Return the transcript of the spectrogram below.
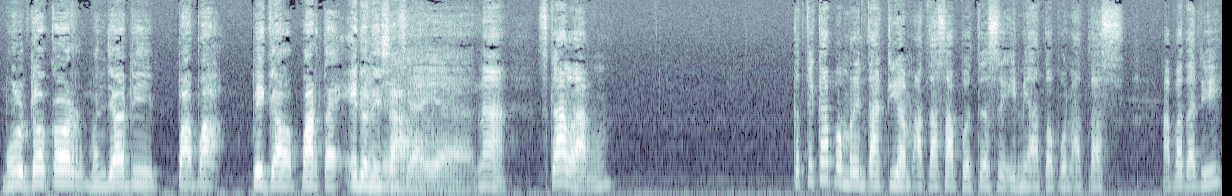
Muldokor menjadi Bapak Begal Partai Indonesia. ya. Nah, sekarang ketika pemerintah diam atas sabotase ini ataupun atas apa tadi?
